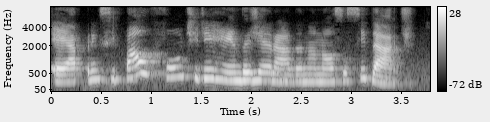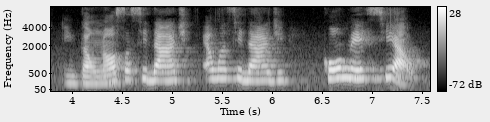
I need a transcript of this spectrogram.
é a principal fonte de renda gerada na nossa cidade. Então, nossa cidade é uma cidade comercial.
